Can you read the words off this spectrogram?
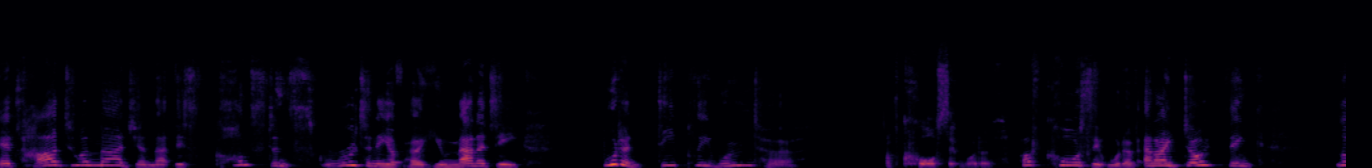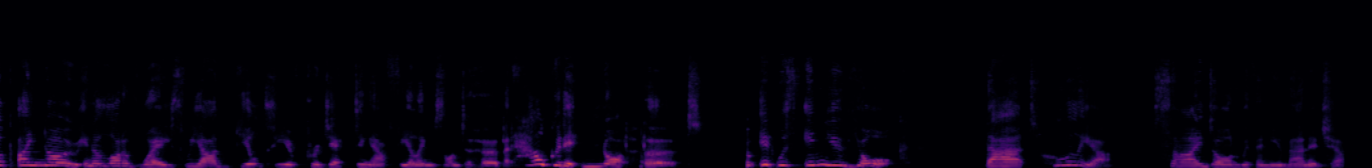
it's hard to imagine that this constant scrutiny of her humanity wouldn't deeply wound her. Of course, it would have. Of course it would have. And I don't think, look, I know in a lot of ways we are guilty of projecting our feelings onto her, but how could it not hurt? It was in New York that Julia signed on with a new manager.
